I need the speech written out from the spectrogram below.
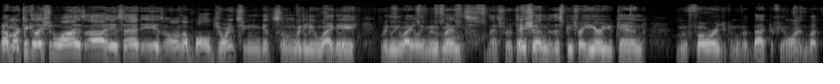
Um, articulation-wise, uh, his head is on a ball joint, so you can get some wiggly waggly, wiggly waggly movement. Nice rotation. This piece right here, you can move forward. You can move it back if you want, but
